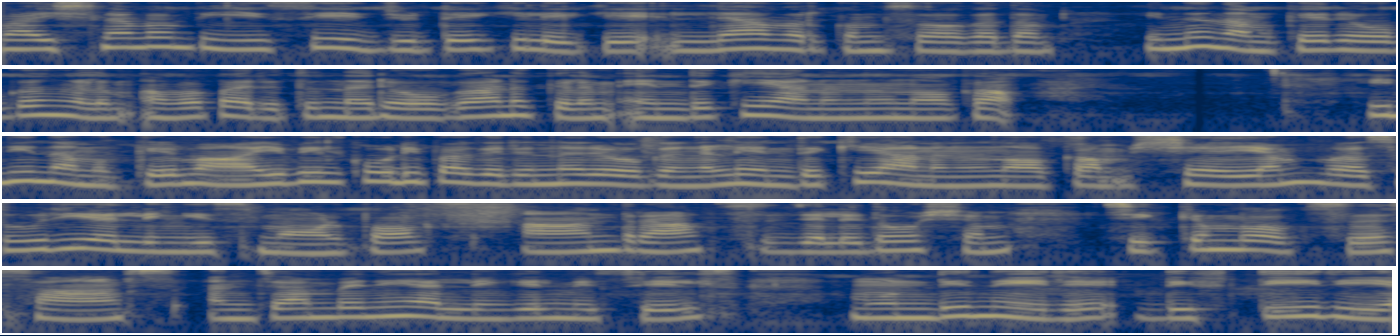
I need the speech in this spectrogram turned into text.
വൈഷ്ണവം പി എസ് സി എഡ്യൂടെക്കിലേക്ക് എല്ലാവർക്കും സ്വാഗതം. ഇന്ന് നമുക്ക് രോഗങ്ങളും അവ പരത്തുന്ന രോഗാണുക്കളും എന്തൊക്കെയാണെന്ന് നോക്കാം. ഇനി നമുക്ക് വായുവിൽ കൂടി പകരുന്ന രോഗങ്ങൾ എന്തൊക്കെയാണെന്ന് നോക്കാം. ക്ഷയം, വസൂരി അല്ലെങ്കിൽ സ്മോൾ പോക്സ്, ആന്ത്രാക്സ്, ജലദോഷം, ചിക്കൻ പോക്സ്, സാർസ്, അഞ്ചാംപനി അല്ലെങ്കിൽ മിസിൽസ് മുണ്ടിനീര്, ഡിഫ്തീരിയ,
